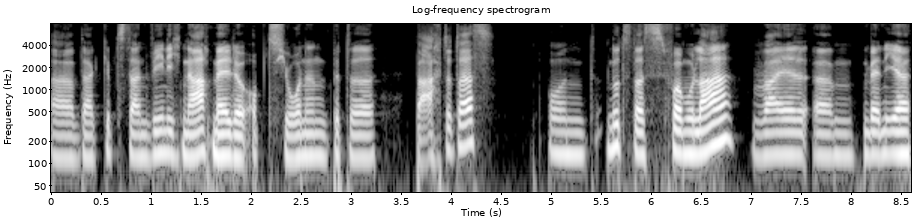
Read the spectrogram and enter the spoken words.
äh, da gibt es dann wenig Nachmeldeoptionen. Bitte beachtet das und nutzt das Formular, weil ähm, wenn ihr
